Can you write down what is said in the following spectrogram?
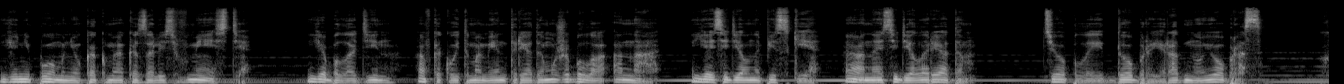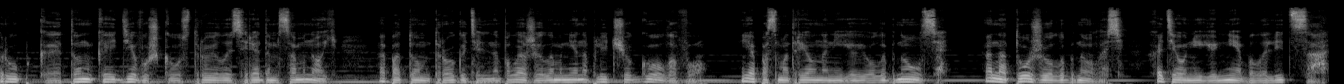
Я не помню, как мы оказались вместе. Я был один, а в какой-то момент рядом уже была она. Я сидел на песке, а она сидела рядом. Теплый, добрый, родной образ. Хрупкая, тонкая девушка устроилась рядом со мной, а потом трогательно положила мне на плечо голову. Я посмотрел на нее и улыбнулся. Она тоже улыбнулась, хотя у нее не было лица.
